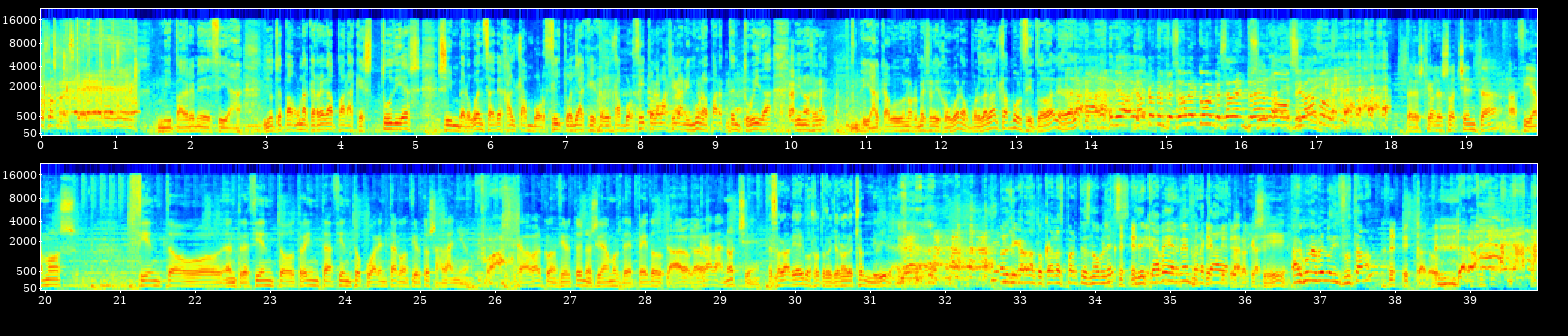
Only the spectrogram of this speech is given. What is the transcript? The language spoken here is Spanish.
Los hombres que... Mi padre me decía, yo te pago una carrera para que estudies sin vergüenza y deja el tamborcito, ya que con el tamborcito no vas a ir a ninguna parte en tu vida. Y no sé qué. Y al cabo de unos meses le dijo, bueno, pues dale al tamborcito, dale, dale, que parece que va Ya bien". cuando empezó a ver cómo empezaba a entrar, Sí, nos sí, íbamos. Pero es que en los 80 hacíamos 100, entre 130 140 conciertos al año. Acababa el concierto y nos íbamos de pedo Claro, claro. cada noche. Eso lo haríais vosotros, yo no lo he hecho en mi vida. ¿eh? ¿No les llegaron a tocar las partes nobles? Y de que, a ver, ven para acá. Claro que sí. ¿Alguna vez lo disfrutaron? Claro. Claro.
